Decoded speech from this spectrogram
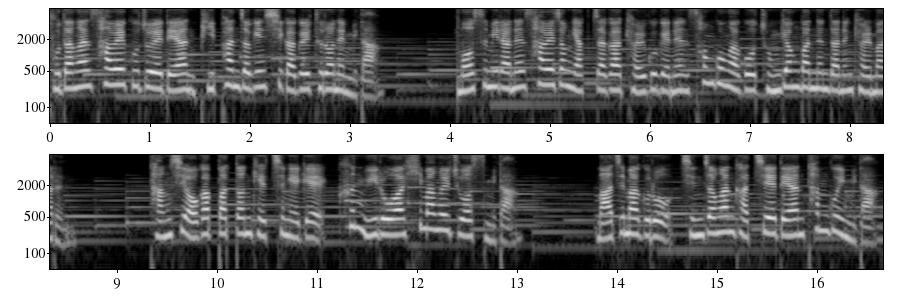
부당한 사회 구조에 대한 비판적인 시각을 드러냅니다. 머슴이라는 사회적 약자가 결국에는 성공하고 존경받는다는 결말은 당시 억압받던 계층에게 큰 위로와 희망을 주었습니다. 마지막으로 진정한 가치에 대한 탐구입니다.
